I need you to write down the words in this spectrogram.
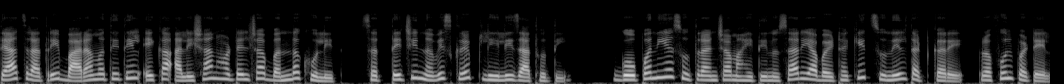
त्याच रात्री बारामतीतील एका आलिशान हॉटेलच्या बंद खोलीत सत्तेची नवी स्क्रिप्ट लिहिली जात होती. गोपनीय सूत्रांच्या माहितीनुसार या बैठकीत सुनील तटकरे प्रफुल पटेल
